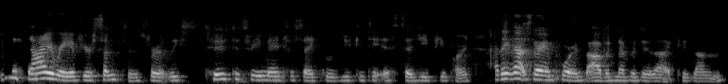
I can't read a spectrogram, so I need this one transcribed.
A diary of your symptoms for at least two to three menstrual cycles. You can take this to a GP appointment. I think that's very important, but I would never do that because um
